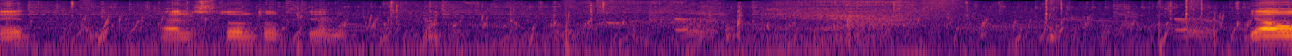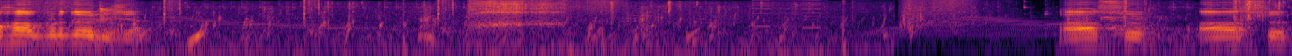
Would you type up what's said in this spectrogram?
Ne? Hellstone toplayalım. Ya oha burada öleceğim. Aa su. Aa su.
